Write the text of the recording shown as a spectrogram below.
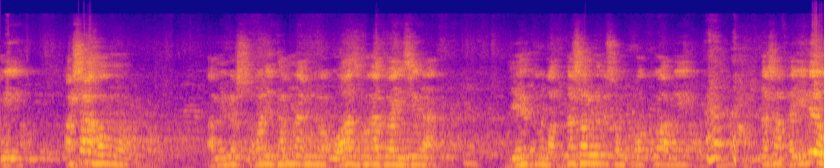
আমি আশা হব আমি দিতাম না আমি ওয়াজ ভোগাতে পাইছি না। যেহেতু মাদ্রাসার সম্পর্ক, আমি মাদ্রাসা পাইলেও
